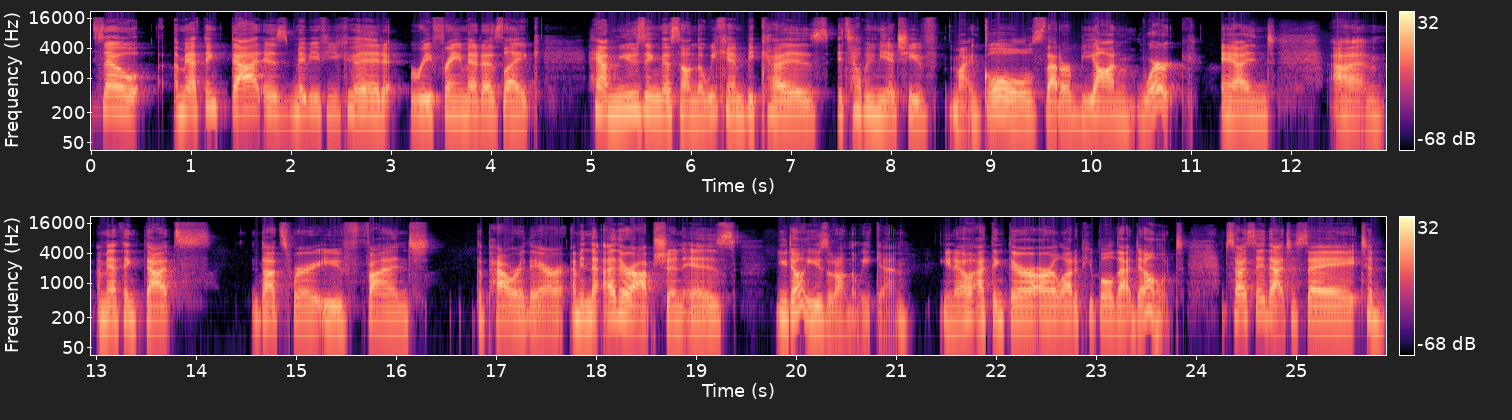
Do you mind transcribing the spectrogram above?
So, I mean, I think that is maybe if you could reframe it as like, hey, I'm using this on the weekend because it's helping me achieve my goals that are beyond work. And um, I mean, I think that's that's where you find the power there. I mean, the other option is you don't use it on the weekend. You know, I think there are a lot of people that don't. So I say that to say to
